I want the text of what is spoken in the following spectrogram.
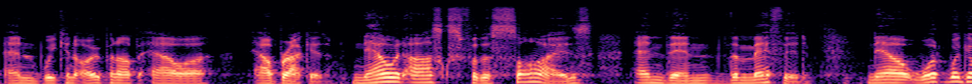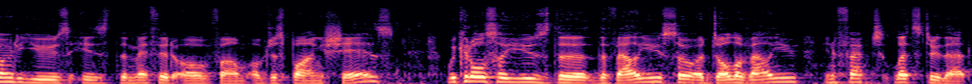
and we can open up our our bracket. Now it asks for the size and then the method. Now what we're going to use is the method of, um, of just buying shares. We could also use the, the value, so a dollar value. In fact, let's do that.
